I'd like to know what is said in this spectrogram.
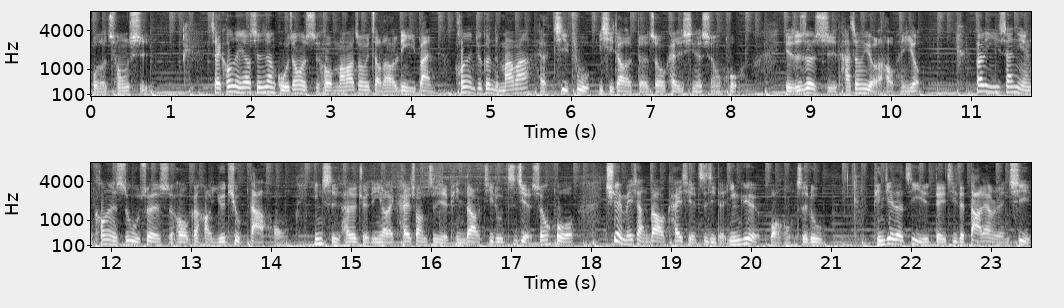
活得充实。在 Conan 要升上国中的时候，妈妈终于找到了另一半，Conan 就跟着妈妈还有继父一起到了德州，开始新的生活。也是这时，他终于有了好朋友。二零一三年，Conan 十五岁的时候，刚好 YouTube 大红，因此他就决定要来开创自己的频道，记录自己的生活，却没想到开启了自己的音乐网红之路。凭借着自己累积的大量人气，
